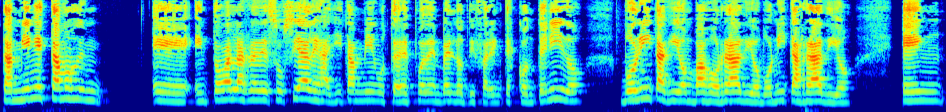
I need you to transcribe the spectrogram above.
También estamos en eh, en todas las redes sociales. Allí también ustedes pueden ver los diferentes contenidos. Bonita-radio, Bonita Radio en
